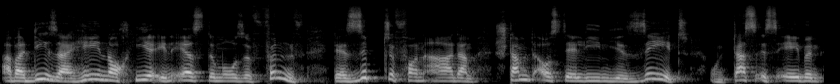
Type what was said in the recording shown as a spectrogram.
Aber dieser Henoch hier in 1. Mose 5, der siebte von Adam, stammt aus der Linie Seth und das ist eben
